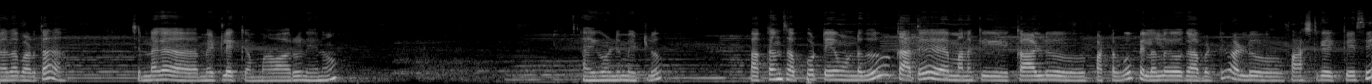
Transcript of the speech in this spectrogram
మీద పడతా చిన్నగా మెట్లు ఎక్కాం మా వారు నేను. అయిగోండి మెట్లు. పక్కన సపోర్ట్ ఏమి ఉండదు. కాకపోతే మనకి కాళ్ళు పట్టవు పిల్లలు కాబట్టి వాళ్ళు ఫాస్ట్గా ఎక్కేసి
